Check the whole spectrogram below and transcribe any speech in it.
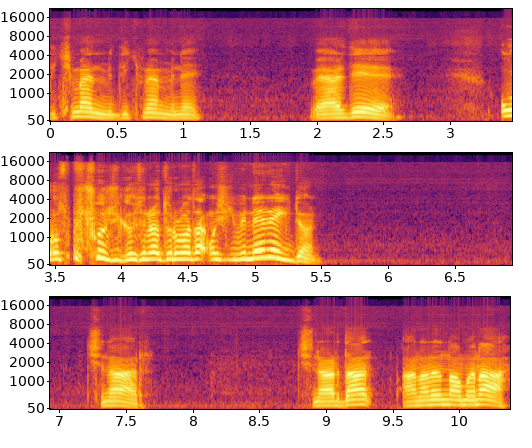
Dikmen mi dikmem mi ne? Verdi. Orospu çocuğu götüne turma takmış gibi nereye gidiyorsun? Çınar. Çınar'dan ananın amına.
